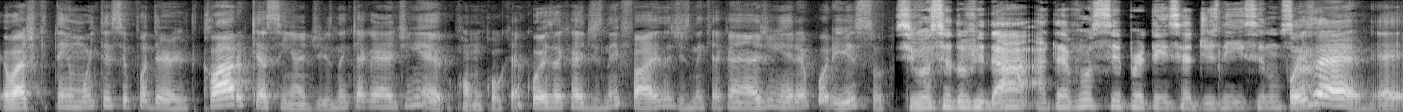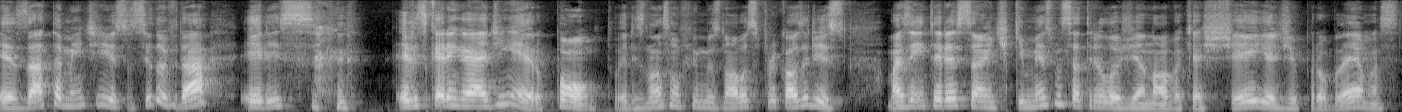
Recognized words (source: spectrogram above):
Eu acho que tem muito esse poder. Claro que assim, a Disney quer ganhar dinheiro, como qualquer coisa que a Disney faz, a Disney quer ganhar dinheiro e é por isso. Se você duvidar, até você pertence à Disney e você não pois sabe. Pois é, é exatamente isso. Se duvidar, eles eles querem ganhar dinheiro, ponto. Eles lançam filmes novos por causa disso. Mas é interessante que mesmo essa trilogia nova que é cheia de problemas,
